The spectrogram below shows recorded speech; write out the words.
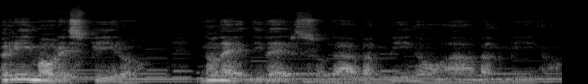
primo respiro non è diverso da bambino a bambino,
